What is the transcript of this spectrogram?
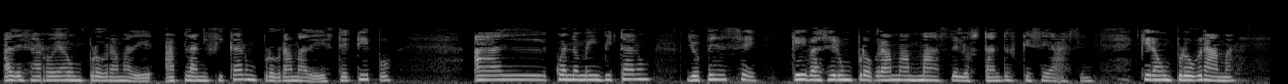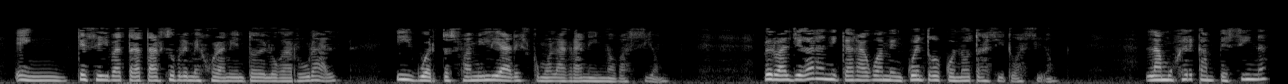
a desarrollar un programa de, a planificar un programa de este tipo. Al, cuando me invitaron, yo pensé que iba a ser un programa más de los tantos que se hacen, que era un programa en que se iba a tratar sobre mejoramiento del hogar rural y huertos familiares como la gran innovación. Pero al llegar a Nicaragua me encuentro con otra situación. La mujer campesina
